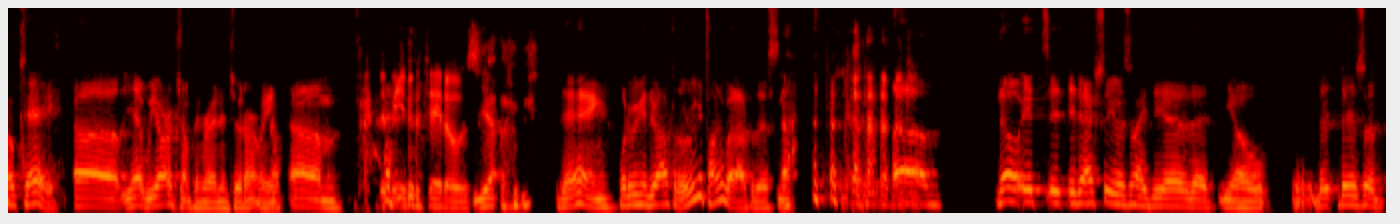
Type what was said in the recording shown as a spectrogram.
Okay. Uh yeah, we are jumping right into it, aren't we? Um the meat potatoes. Yeah. Dang. What are we gonna do after? What are we gonna talk about after this now? um no, it's it, it actually was an idea that you know there, there's a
